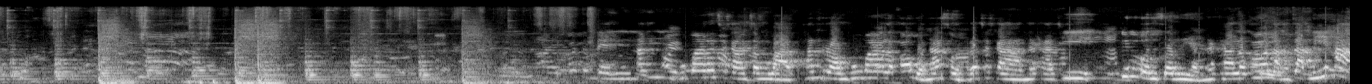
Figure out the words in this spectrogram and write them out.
ก็ จะเป็นท่านผู้ว่าราชการจังหวัด ท่านรองผู้ว่าแล้วก็หัวหน้าส่วนราชการนะคะ ที่ขึ้นบนเสลี่ยงนะคะ แล้วก็หลังจากนี้ค่ะ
